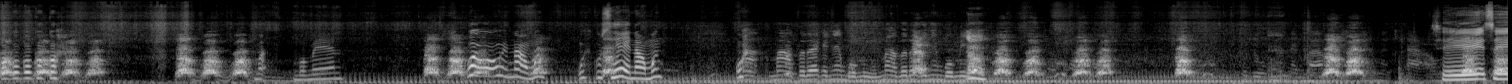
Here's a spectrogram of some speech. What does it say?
ก็ก็ก็ก็ก็มาบ่แมนโอ้ยโอ้ยหนาวมึงอุ้ยกูเซ่หนาวมึง มามาตัวได้กันยังบ่มีมาตัวได้กันยังบ่มีกระดูกนั่นแหละครับขาวเซ่เซ่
